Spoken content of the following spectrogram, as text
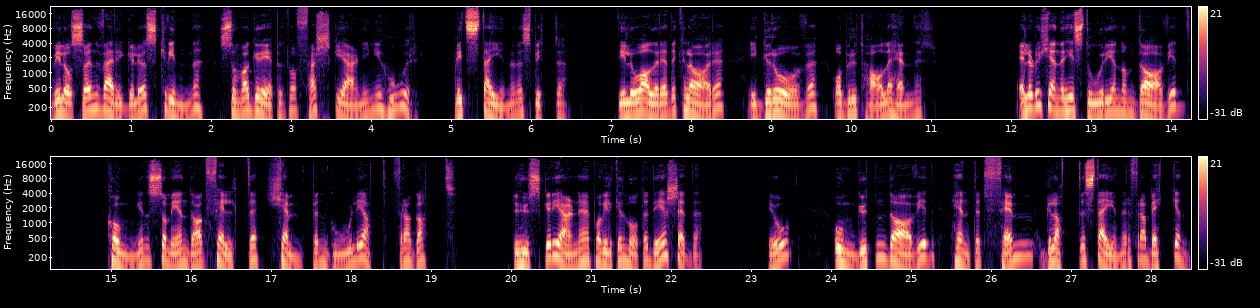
ville også en vergeløs kvinne som var grepet på fersk gjerning i hor, blitt steinende spytte. De lå allerede klare i grove og brutale hender. Eller du kjenner historien om David, kongen som en dag felte kjempen Goliat fra Gat. Du husker gjerne på hvilken måte det skjedde. Jo, unggutten David hentet fem glatte steiner fra bekken,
